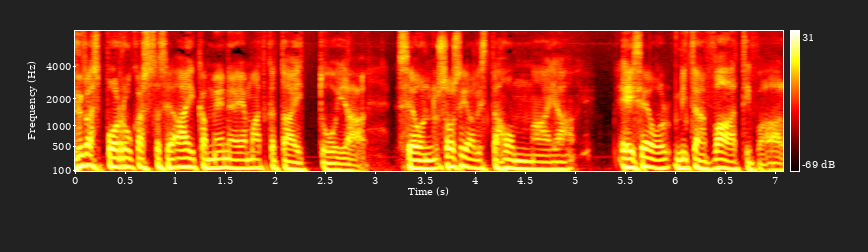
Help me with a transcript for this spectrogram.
hyvässä porukassa se aika menee ja matka taittuu ja se on sosiaalista hommaa ja ei se ole mitään vaativaa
